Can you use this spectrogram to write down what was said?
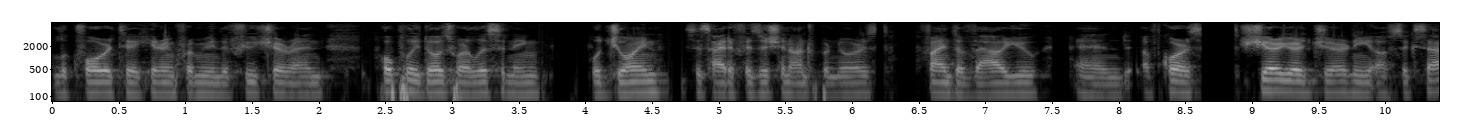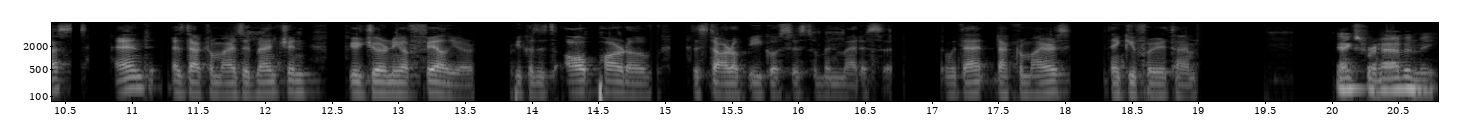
look forward to hearing from you in the future. And hopefully, those who are listening will join Society of Physician Entrepreneurs, find the value, and of course, share your journey of success and, as Dr. Meyers had mentioned, your journey of failure, because it's all part of the startup ecosystem in medicine. And with that, Dr. Meyers, thank you for your time. Thanks for having me.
